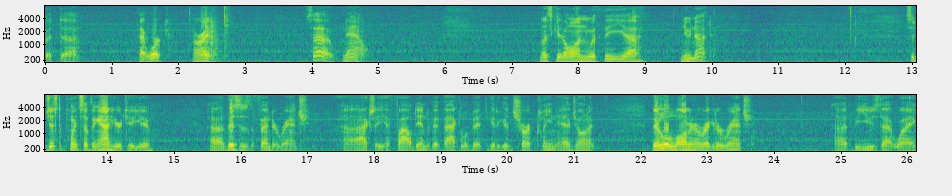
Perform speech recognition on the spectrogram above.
But uh, that worked. All right. So now, let's get on with the uh, new nut. So just to point something out here to you, uh, this is the fender wrench. Uh, I actually have filed the end of it back a little bit to get a good sharp clean edge on it. They're a little longer than a regular wrench uh, to be used that way.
